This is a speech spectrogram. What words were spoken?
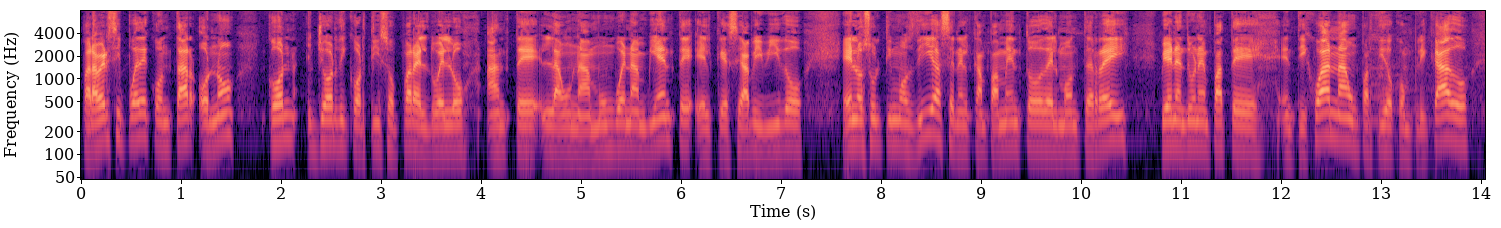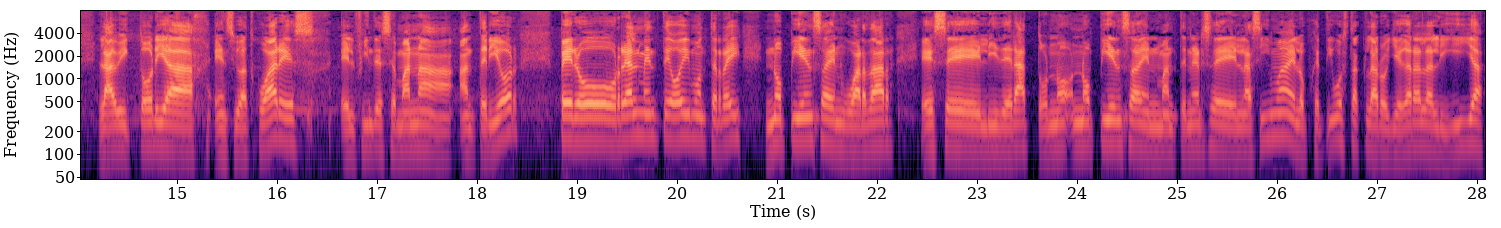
para ver si puede contar o no con Jordi Cortizo para el duelo ante la UNAM. Un buen ambiente el que se ha vivido en los últimos días en el campamento del Monterrey. Vienen de un empate en Tijuana, un partido complicado, la victoria en Ciudad Juárez, el fin de semana anterior, pero realmente hoy Monterrey no piensa en guardar ese liderato, no, no piensa en mantenerse en la cima, el objetivo está claro, llegar a la liguilla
